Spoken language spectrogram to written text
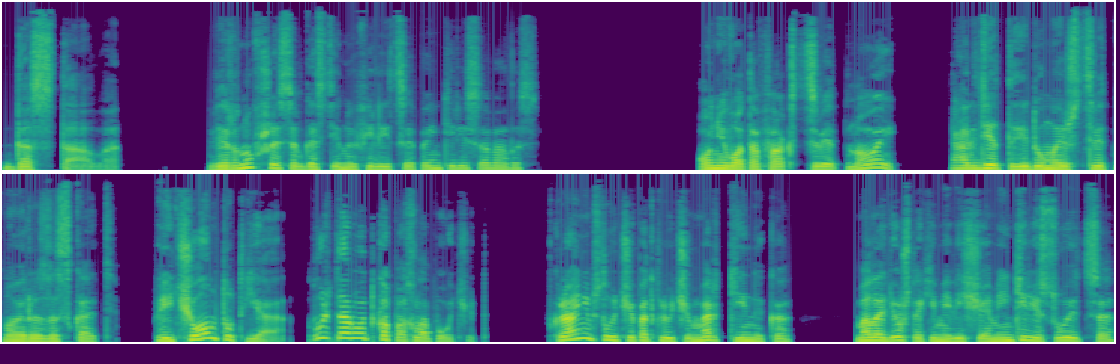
достала! Вернувшаяся в гостиную Фелиция поинтересовалась. — У него-то факс цветной. А где ты думаешь цветной разыскать? При чем тут я? Пусть народка похлопочет. В крайнем случае подключим Мартиника. Молодежь такими вещами интересуется.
